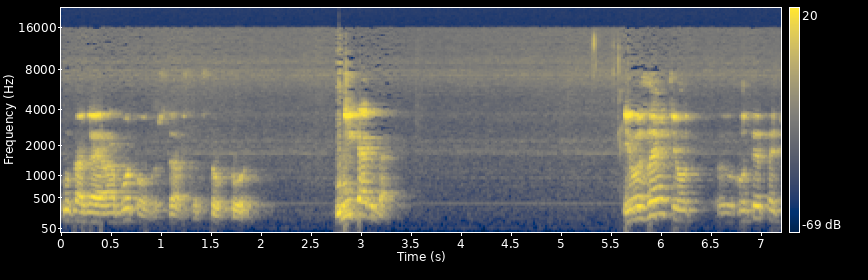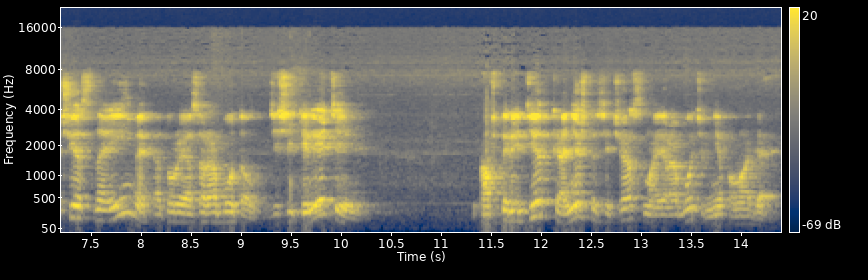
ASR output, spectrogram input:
Ну, когда я работал в государственной структуре. Никогда. И вы знаете, вот, вот это честное имя, которое я заработал десятилетиями, авторитет, конечно, сейчас в моей работе мне помогает.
